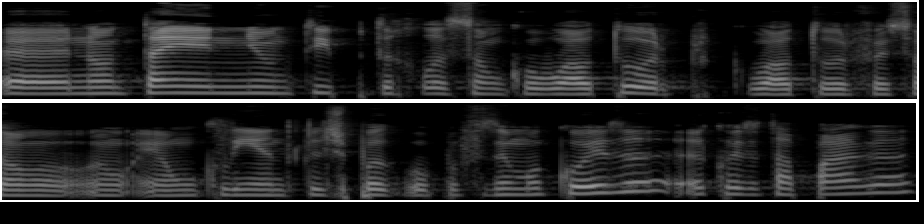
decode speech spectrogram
uh, não têm nenhum tipo de relação com o autor, porque o autor foi só um, é um cliente que lhes pagou para fazer uma coisa, a coisa está paga,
